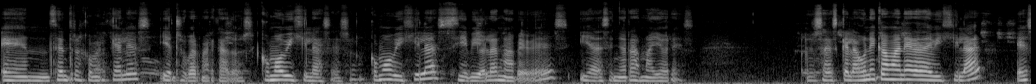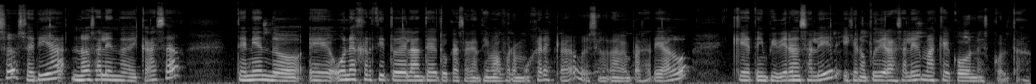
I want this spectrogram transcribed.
en centros comerciales y en supermercados? ¿Cómo vigilas eso? ¿Cómo vigilas si violan a bebés y a señoras mayores? O sea, es que la única manera de vigilar eso sería no saliendo de casa, teniendo eh, un ejército delante de tu casa, que encima fueran mujeres, claro, porque si no también pasaría algo, que te impidieran salir y que no pudieras salir más que con escolta.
